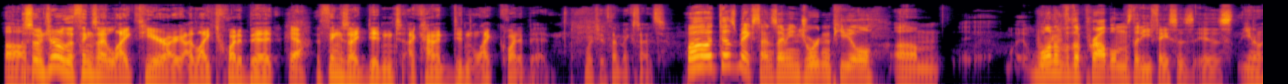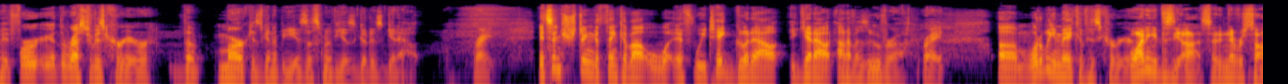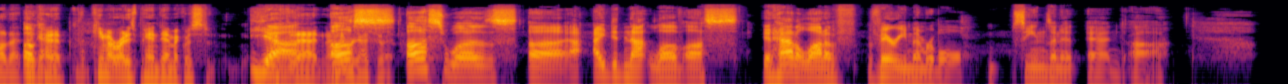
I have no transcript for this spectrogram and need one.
Um, so in general, the things I liked here, I, I liked quite a bit. yeah. The things I didn't, I kind of didn't like quite a bit. Which, if that makes sense. Well, it does make sense. I mean, Jordan Peele, um, one of the problems that he faces is, you know, for the rest of his career, the mark is going to be is this movie as good as Get Out, right? It's interesting to think about what if we take Good Out, Get Out out of his oeuvre, right? Um, what do we make of his career? Well, I didn't get to see Us. I never saw that. That Okay. kind of came out right as pandemic was. Yeah, after that, and I never got to us, it. Us was uh, I, I did not love Us. It had a lot of very memorable scenes in it, and uh,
